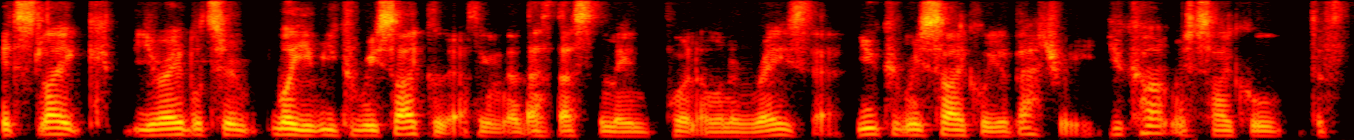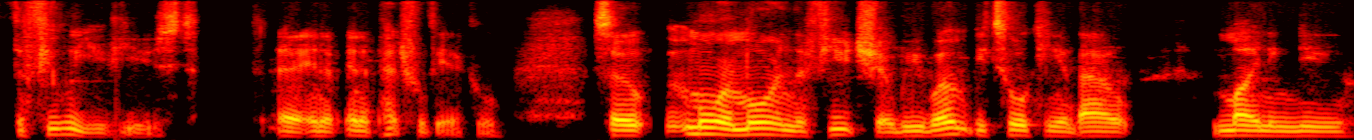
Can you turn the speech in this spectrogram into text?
it's like you're able to well you, you can recycle it. I think that that's, that's the main point i want to raise there. You can recycle your battery. You can't recycle the, the fuel you've used uh, in, a, in a petrol vehicle. So more and more in the future we won't be talking about mining new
